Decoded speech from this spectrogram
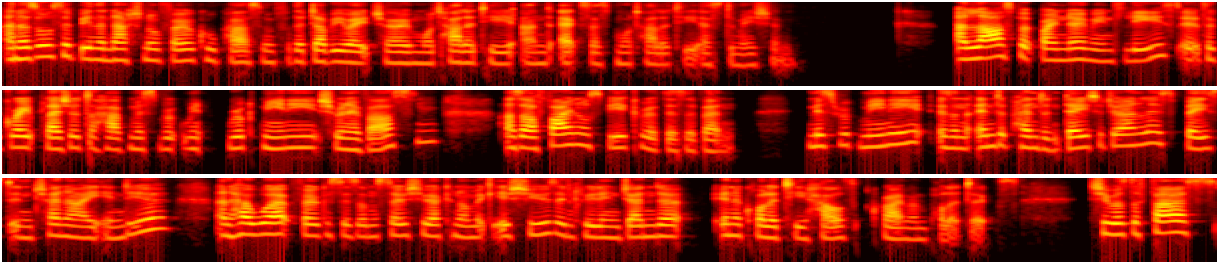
and has also been the national focal person for the WHO mortality and excess mortality estimation. And last but by no means least, it's a great pleasure to have Ms. Rukmini Srinivasan as our final speaker of this event. Ms. Rukmini is an independent data journalist based in Chennai, India, and her work focuses on socioeconomic issues, including gender, inequality, health, crime, and politics. She was the first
